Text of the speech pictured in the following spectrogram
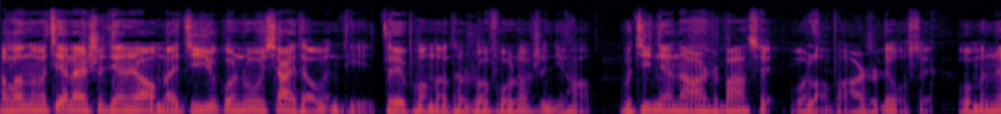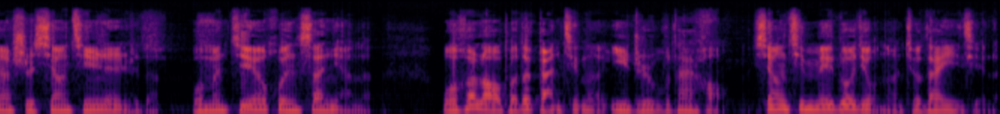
好了，那么接下来时间，让我们来继续关注下一条问题。这位朋友呢，他说：“付老师你好，我今年呢二十八岁，我老婆二十六岁，我们呢是相亲认识的，我们结婚三年了。我和老婆的感情呢一直不太好，相亲没多久呢就在一起了。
